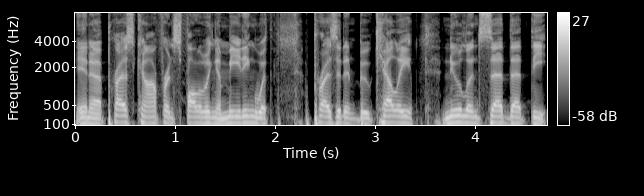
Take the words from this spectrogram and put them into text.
In a press conference following a meeting with President Bukele, Nuland said that the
